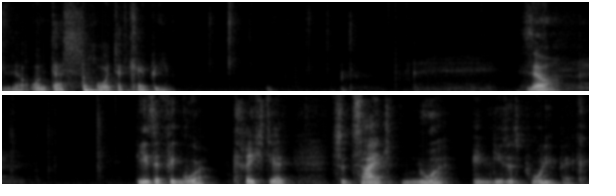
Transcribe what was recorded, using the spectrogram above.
So, und das rote Cappy. So, diese Figur kriegt ihr zurzeit nur in dieses Polypack.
